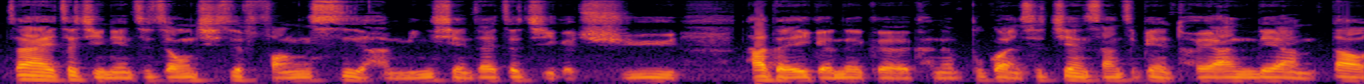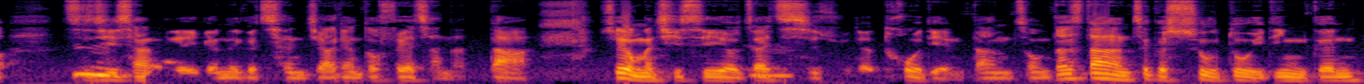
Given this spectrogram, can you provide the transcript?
在这几年之中，其实房市很明显在这几个区域，它的一个那个可能不管是建商这边的推案量，到实际上的一个那个成交量都非常的大，所以我们其实也有在持续的拓点当中。但是当然，这个速度一定跟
